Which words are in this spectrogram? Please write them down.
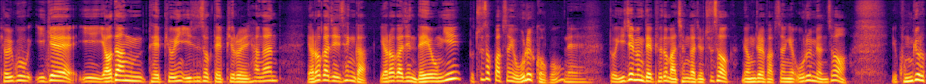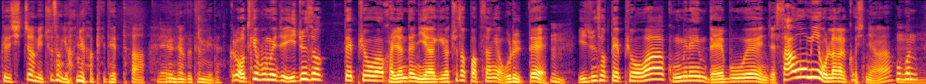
결국 이게 이 여당 대표인 이준석 대표를 향한 여러 가지 생각, 여러 가지 내용이 또 추석 밥상에 오를 거고 네. 또 이재명 대표도 마찬가지로 추석 명절 밥상에 오르면서 공교롭게도 시점이 추석 연휴 앞에 됐다 네. 이런 생각도 듭니다. 그리고 어떻게 보면 이제 이준석 대표와 관련된 이야기가 추석 밥상에 오를 때 음. 이준석 대표와 국민의힘 내부에 이제 싸움이 올라갈 것이냐 혹은 음.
